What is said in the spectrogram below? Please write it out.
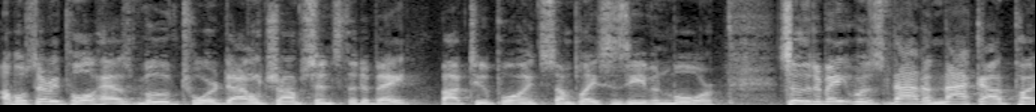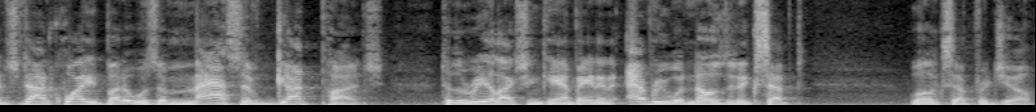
Almost every poll has moved toward Donald Trump since the debate, about two points, some places even more. So the debate was not a knockout punch, not quite, but it was a massive gut punch to the reelection campaign, and everyone knows it except, well, except for Joe.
